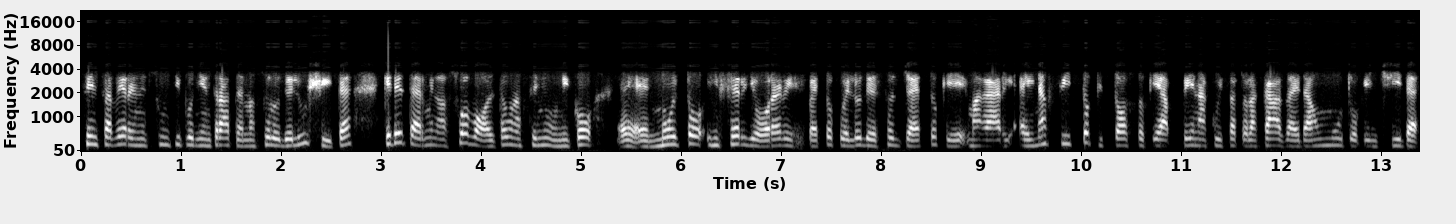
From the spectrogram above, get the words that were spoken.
senza avere nessun tipo di entrate ma solo delle uscite che determina a sua volta un assegno unico eh, molto inferiore rispetto a quello del soggetto che magari è in affitto piuttosto che ha appena acquistato la casa ed ha un mutuo che incide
